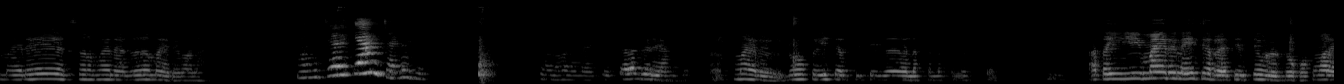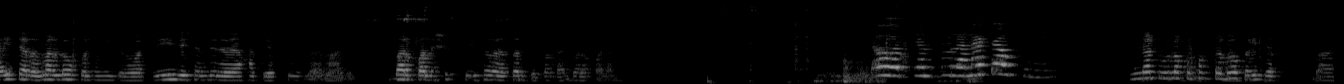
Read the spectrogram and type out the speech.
मायरे सण व्हाय ना ग मायरे मला. मग चला घरी आमच्या. मायरे डोकं विचारते ते ग लसा लसा लसतंय आता ही मायरेने विचारलं ते तेवढं डोकं. मला विचारलं मला डोकं हे विचारू वाटतं. इंजेक्शन दिलेलं हात एक सुजलाय माझा. बर्फानं शिकते सगळं करते पण काय बरं पडायला तवरच्या तुला नाही. टाकते मी नटू नको फक्त डोकं विचार बाळा.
